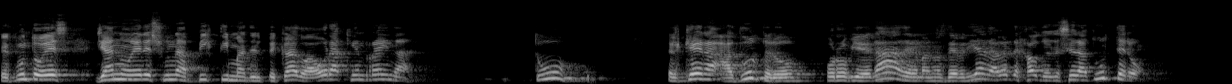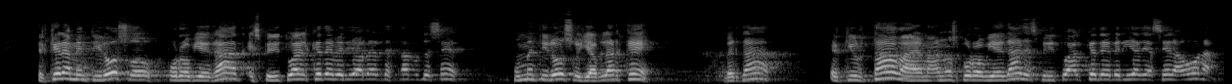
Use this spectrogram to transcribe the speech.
El punto es, ya no eres una víctima del pecado. Ahora, ¿quién reina? Tú. El que era adúltero, por obviedad, hermanos, debería de haber dejado de ser adúltero. El que era mentiroso por obviedad espiritual, ¿qué debería haber dejado de ser? Un mentiroso y hablar qué? ¿Verdad? El que hurtaba, hermanos, por obviedad espiritual, ¿qué debería de hacer ahora?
